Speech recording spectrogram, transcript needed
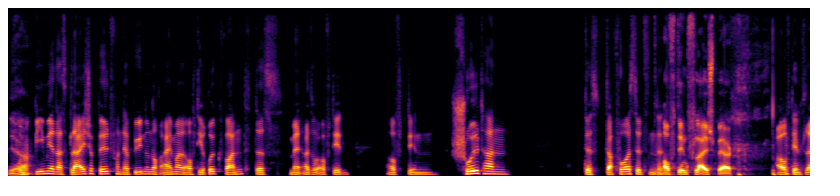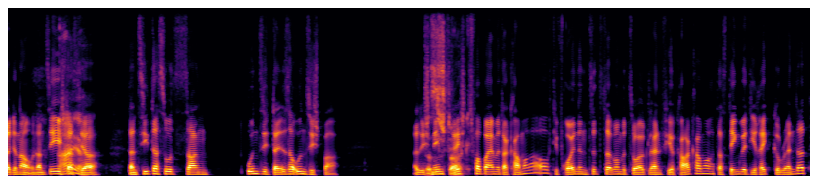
ja. und beam mir das gleiche Bild von der Bühne noch einmal auf die Rückwand des, also auf den, auf den Schultern des davor sitzenden. Auf den Fleischberg. Auf dem Sla- genau. Und dann sehe ich Ah, das ja. ja. Dann sieht das sozusagen unsichtbar, dann ist er unsichtbar. Also ich nehme es rechts vorbei mit der Kamera auf. Die Freundin sitzt da immer mit so einer kleinen 4K-Kamera. Das Ding wird direkt gerendert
